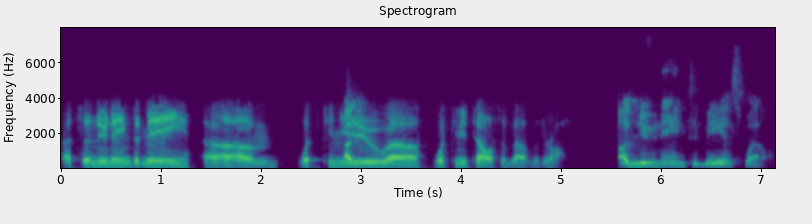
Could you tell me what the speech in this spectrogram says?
that's a new name to me. Um, what can you uh, What can you tell us about Medrath? A new name to me as well.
